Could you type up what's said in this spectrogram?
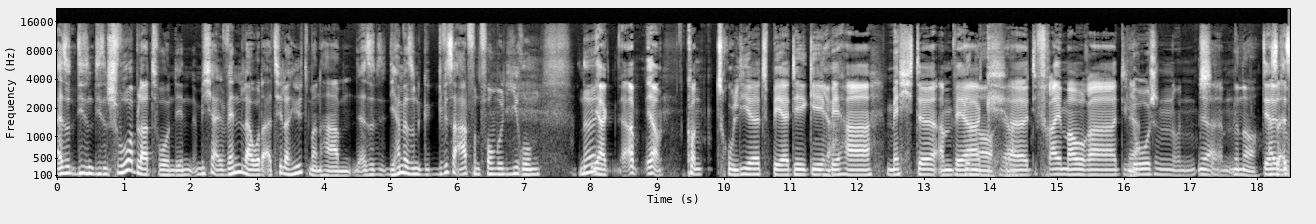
also diesen, diesen Schwurblerton, den Michael Wendler oder Attila Hildmann haben, also die haben ja so eine ge- gewisse Art von Formulierung. Ne? ja, ab, ja. Kontrolliert, BRD, GmbH, Mächte am Werk, Genau, ja. äh, die Freimaurer, die Ja. Logen und Ja, ähm, genau. der Also Sa- was.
